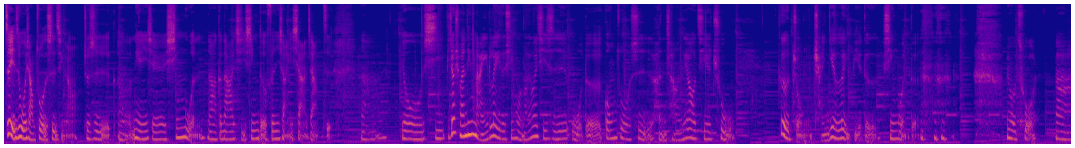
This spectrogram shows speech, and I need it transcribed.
这也是我想做的事情啊，就是呃念一些新闻，那跟大家一起心得分享一下，这样子。嗯。有喜比较喜欢听哪一类的新闻吗？因为其实我的工作是很常要接触各种产业类别的新闻的，没有错。那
